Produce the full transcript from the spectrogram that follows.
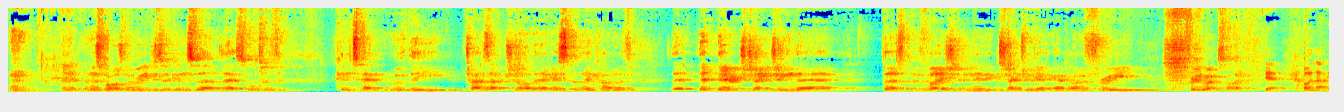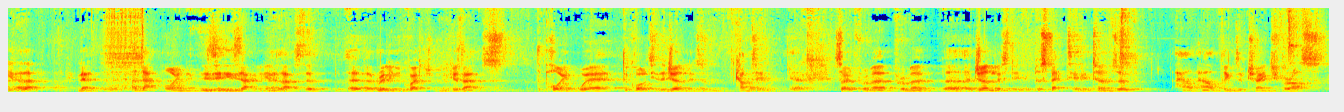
And, and as far as the readers are concerned, they're sort of content with the transaction, are they? I guess that they kind of they're, they're exchanging their personal information in exchange for getting a kind of free free website. Yeah, oh, well, that, you know, that, you know, at that point is exactly, you know, that's the, a really good question because that's the point where the quality of the journalism comes in. Yeah. So, from a from a, a journalistic perspective, in terms of how, how things have changed for us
